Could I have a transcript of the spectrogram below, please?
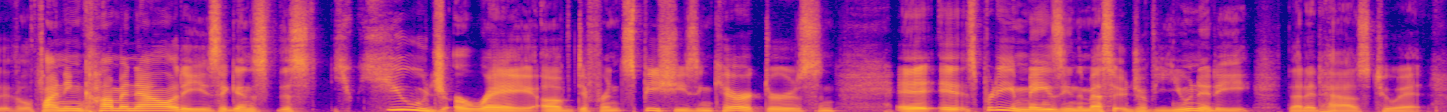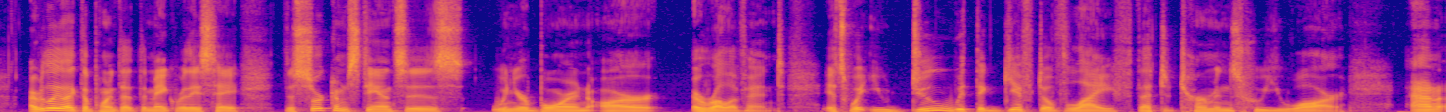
uh, finding commonalities against this huge array of different species and characters and it, it's pretty amazing the message of unity that it has to it I really like the point that they make where they say the circumstances when you're born are irrelevant. It's what you do with the gift of life that determines who you are. And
